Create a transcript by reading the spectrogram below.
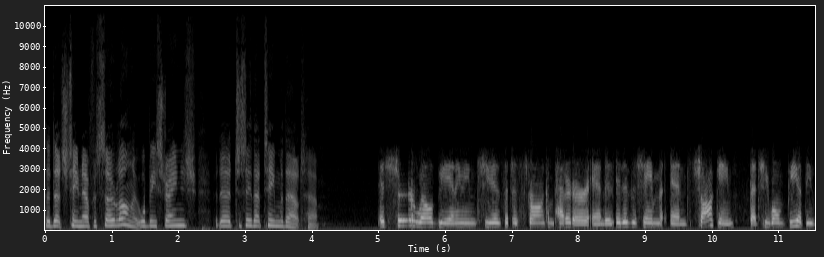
the Dutch team now for so long. It will be strange uh, to see that team without her. It sure will be, and I mean, she is such a strong competitor, and it, it is a shame and shocking that she won't be at these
